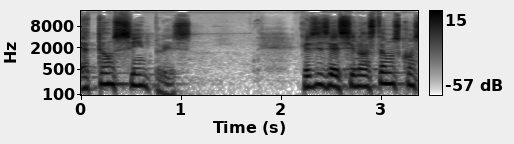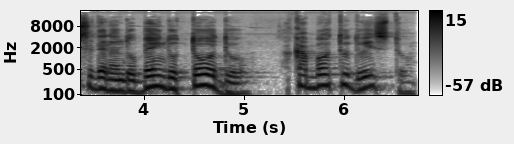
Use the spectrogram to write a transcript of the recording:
É tão simples. Quer dizer, se nós estamos considerando o bem do todo, acabou tudo isto.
